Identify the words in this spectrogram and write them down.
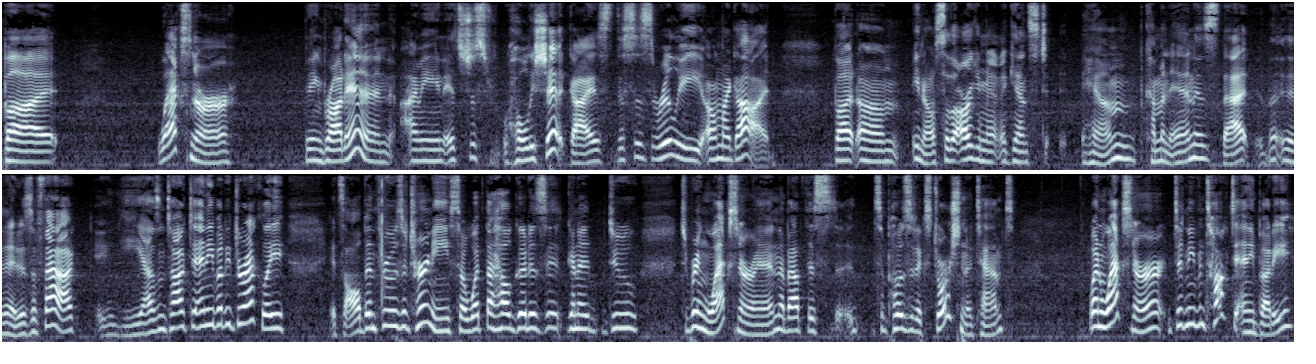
But Wexner being brought in, I mean, it's just holy shit, guys. This is really, oh my God. But, um, you know, so the argument against him coming in is that it is a fact. He hasn't talked to anybody directly. It's all been through his attorney. So what the hell good is it going to do to bring Wexner in about this uh, supposed extortion attempt when Wexner didn't even talk to anybody?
